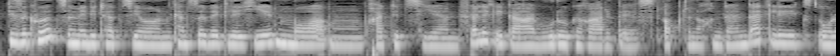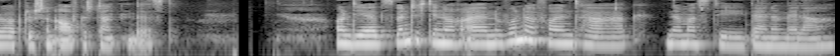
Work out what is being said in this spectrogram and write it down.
Diese kurze Meditation kannst du wirklich jeden Morgen praktizieren, völlig egal, wo du gerade bist, ob du noch in deinem Bett liegst oder ob du schon aufgestanden bist. Und jetzt wünsche ich dir noch einen wundervollen Tag. Namaste, deine Mella.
